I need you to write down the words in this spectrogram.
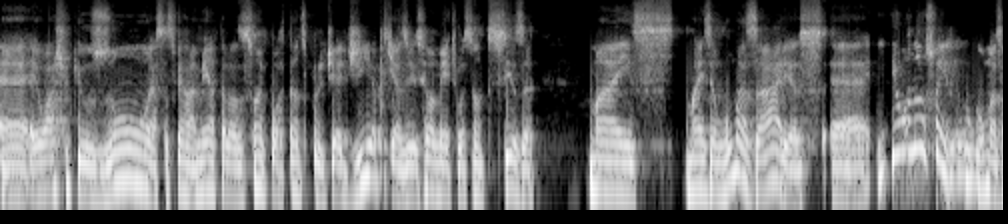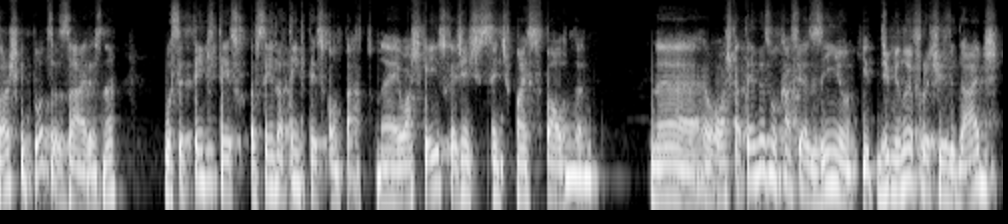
É, eu acho que o Zoom, essas ferramentas, elas são importantes para o dia a dia, porque às vezes realmente você não precisa, mas, mas em algumas áreas, é, e eu não só em algumas áreas, acho que em todas as áreas, né? Você tem que ter, você ainda tem que ter esse contato, né? Eu acho que é isso que a gente sente mais falta, uhum. né? Eu acho que até mesmo o cafezinho que diminui a produtividade,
